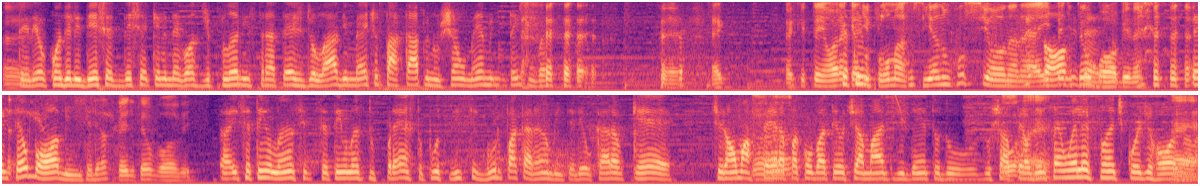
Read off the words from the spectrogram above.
É. Entendeu? Quando ele deixa, deixa aquele negócio de plano e estratégia do lado e mete o tacape no chão mesmo e não tem conversa. é, é, é que tem hora Você que a diplomacia não funciona, né? Resolve, Aí tem que ter velho. o Bob, né? Tem que ter o Bob, entendeu? Tem que ter o Bob. Aí você tem o lance, você tem o lance do Presto, putz, inseguro pra caramba, entendeu? O cara quer tirar uma fera uhum. para combater o Tiamat de dentro do, do chapéu Porra, dele, é. sai um elefante cor-de-rosa é. lá.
